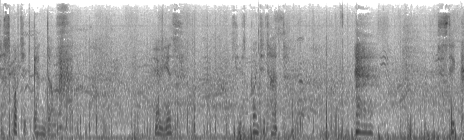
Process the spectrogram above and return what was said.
just spotted Gandalf. There he is. His pointed hat. Stick.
